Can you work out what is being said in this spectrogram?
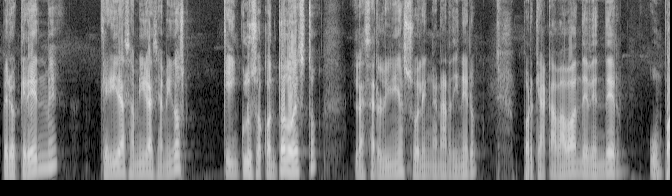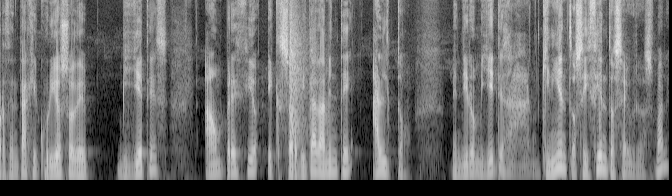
pero creedme, queridas amigas y amigos, que incluso con todo esto, las aerolíneas suelen ganar dinero porque acababan de vender un porcentaje curioso de billetes a un precio exorbitadamente alto vendieron billetes a 500, 600 euros, ¿vale?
